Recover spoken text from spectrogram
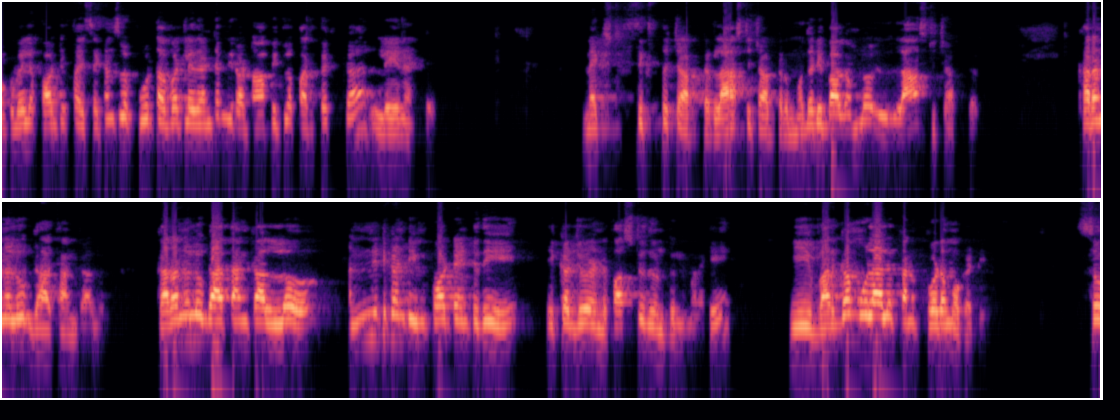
ఒకవేళ ఫార్టీ ఫైవ్ సెకండ్స్లో పూర్తి అవ్వట్లేదంటే మీరు ఆ టాపిక్లో పర్ఫెక్ట్గా లేనట్టు. Next sixth chapter last chapter మొదటి భాగంలో లాస్ట్ చాప్టర్ కరణలు ఘాతాంకాలు. కరణులు ఘాతాంకాల్లో అన్నిటికంటే ఇంపార్టెంట్ది ఇక్కడ చూడండి ఫస్ట్ ఇది ఉంటుంది మనకి. ఈ వర్గమూలాలు కనుక్కోవడం ఒకటి. సో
